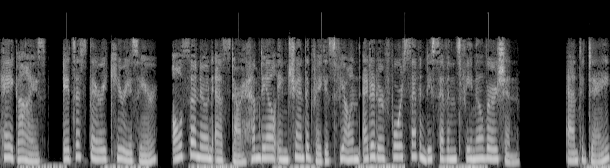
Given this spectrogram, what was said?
Hey guys, it's Esthericheria here, also known as Star Hemdale Enchanted Vegas Font Editor 477's female version. And today,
